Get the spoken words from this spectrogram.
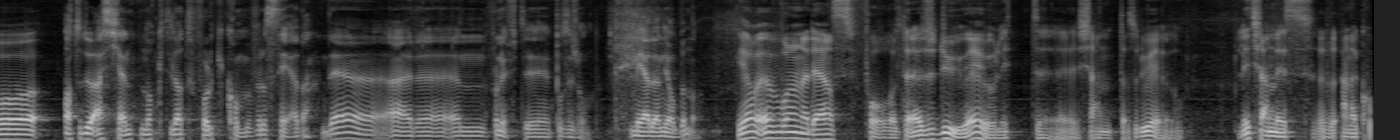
og at du er kjent nok til at folk kommer for å se deg, det er uh, en fornuftig posisjon med den jobben. da ja, Hvordan er deres forhold til det? Altså, du er jo litt uh, kjent. Altså, du er jo litt kjendis. NRK,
